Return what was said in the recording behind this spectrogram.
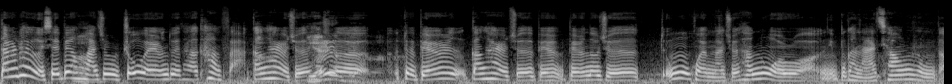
但是他有一些变化，就是周围人对他的看法。刚开始觉得他是对别人刚开始觉得别人别人都觉得误会嘛，觉得他懦弱，你不敢拿枪什么的。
